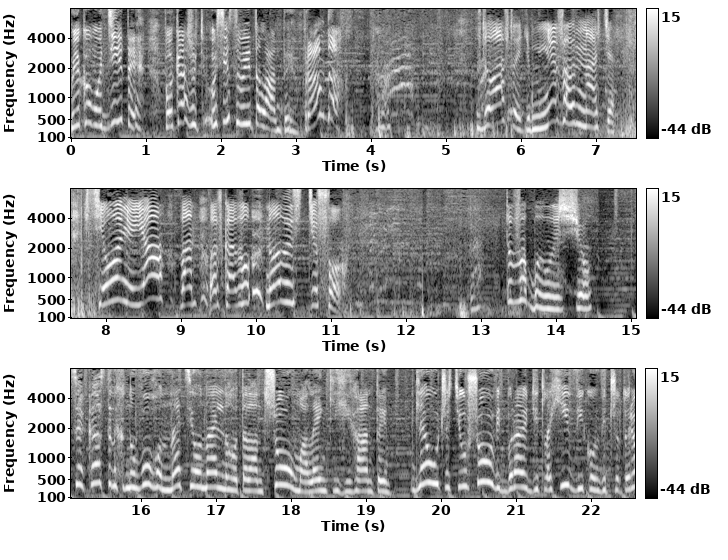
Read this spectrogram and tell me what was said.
у якому діти покажуть усі свої таланти. Правда? Здравствуйте, меня зовут Настя. Сегодня я вам расскажу новый стишок. Ты забыла еще. Це кастинг нового національного талант-шоу Маленькі гіганти. Для участі у шоу відбирають дітлахів віком від 4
